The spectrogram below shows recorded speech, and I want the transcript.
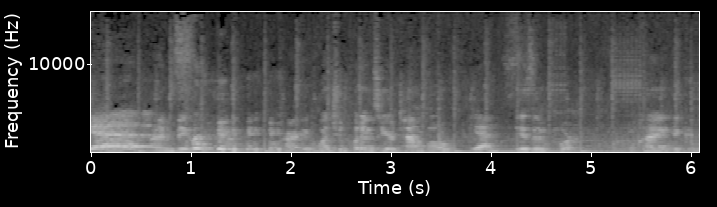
Yes. I'm big on that. Okay. What you put into your temple yes. is important. Okay, it can,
